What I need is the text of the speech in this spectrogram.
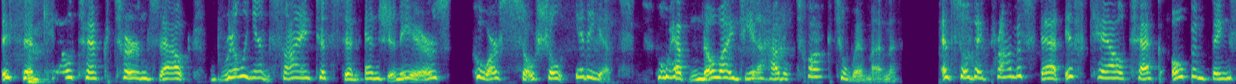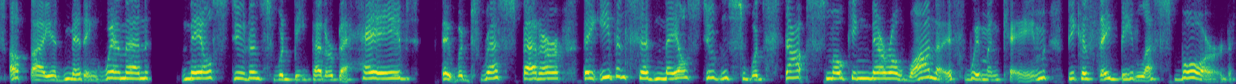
They said mm. Caltech turns out brilliant scientists and engineers who are social idiots, who have no idea how to talk to women. And so they promised that if Caltech opened things up by admitting women, male students would be better behaved, they would dress better. They even said male students would stop smoking marijuana if women came because they'd be less bored.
